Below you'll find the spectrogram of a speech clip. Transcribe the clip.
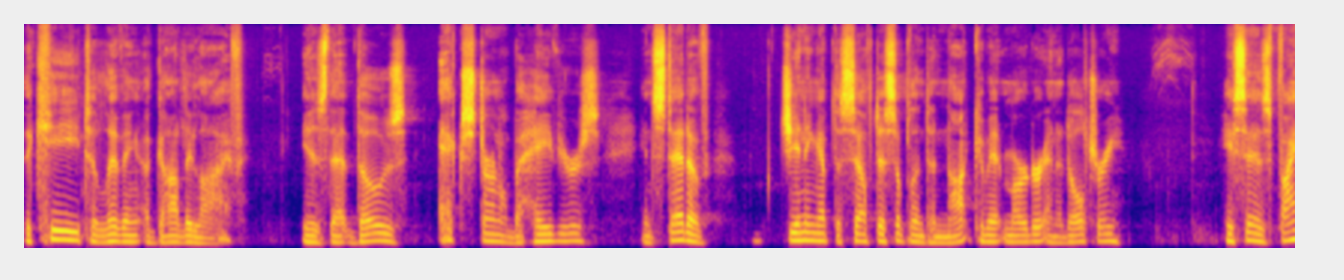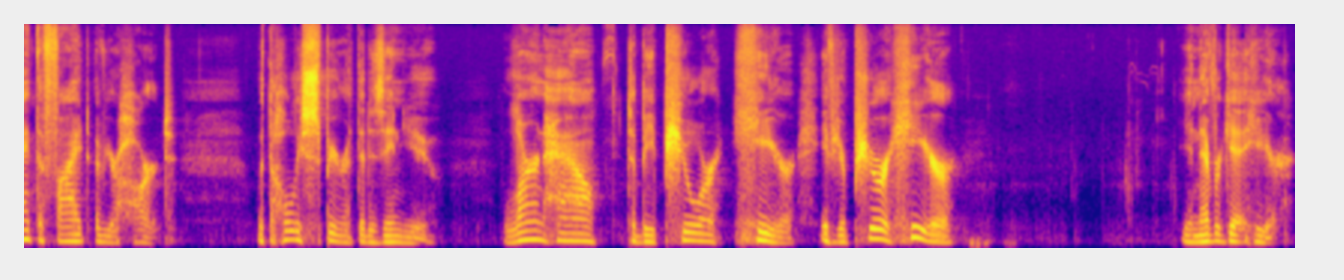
the key to living a godly life is that those external behaviors, instead of ginning up the self discipline to not commit murder and adultery, he says, fight the fight of your heart with the Holy Spirit that is in you. Learn how to be pure here. If you're pure here, you never get here.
